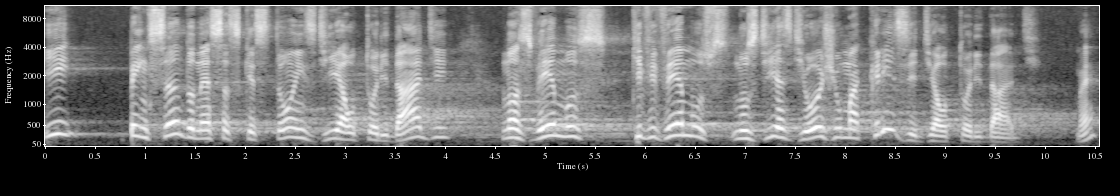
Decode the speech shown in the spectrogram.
E pensando nessas questões de autoridade, nós vemos que vivemos nos dias de hoje uma crise de autoridade, né?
